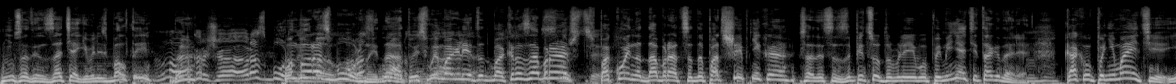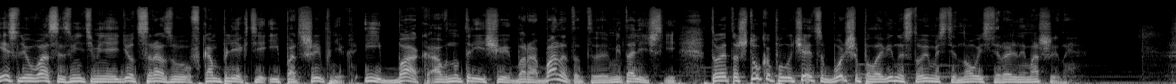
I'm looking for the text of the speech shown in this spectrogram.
Ну, соответственно, затягивались болты. Ну, да? короче, разборный Он был разборный, да. разборный, То есть вы да, могли да. этот бак разобрать, Слушайте. спокойно добраться до подшипника, соответственно, за 500 рублей его поменять и так далее. Как вы понимаете, если у вас, извините меня, идет сразу в комплекте и подшипник, и бак, а внутри еще и барабан этот э, металлический, то эта штука получается больше половины стоимости новой стиральной машины.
